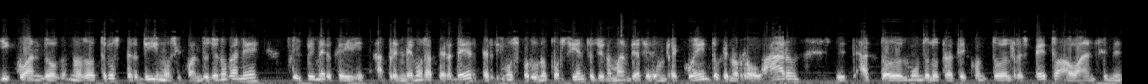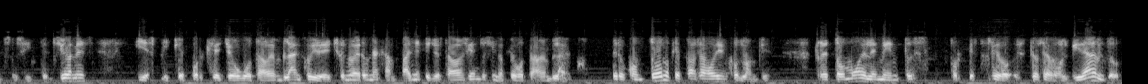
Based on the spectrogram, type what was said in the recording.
Y cuando nosotros perdimos y cuando yo no gané, fui el primero que dije, aprendemos a perder, perdimos por 1%, yo no mandé a hacer un recuento que nos robaron, a todo el mundo lo traté con todo el respeto, avancen en sus intenciones y expliqué por qué yo votaba en blanco y de hecho no era una campaña que yo estaba haciendo, sino que votaba en blanco. Pero con todo lo que pasa hoy en Colombia, retomo elementos porque esto se, esto se va olvidando,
